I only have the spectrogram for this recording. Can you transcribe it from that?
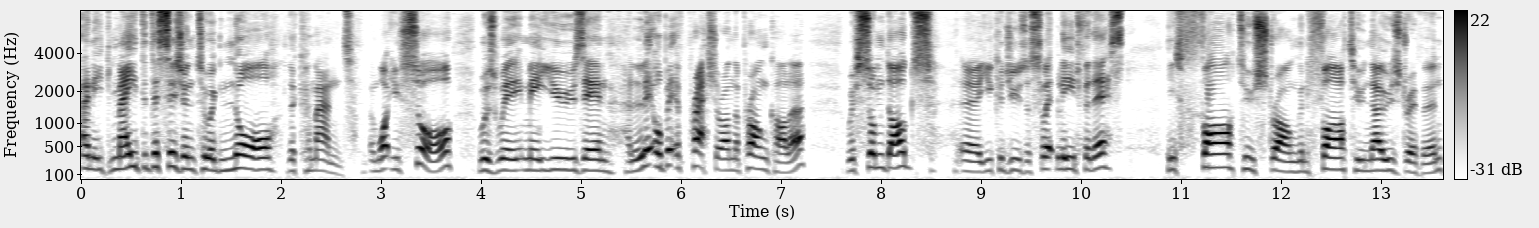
And he'd made the decision to ignore the command. And what you saw was me using a little bit of pressure on the prong collar. With some dogs, uh, you could use a slip lead for this He's far too strong and far too nose driven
